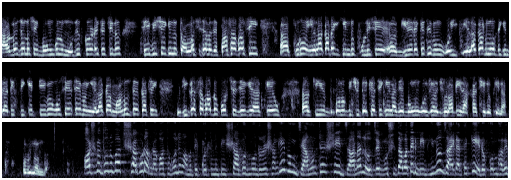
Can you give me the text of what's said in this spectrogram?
কারণের জন্য সেই বোমগুলো মজুত করে রেখেছিল, সেই বিষয়ে কিন্তু তল্লাশি চালাচ্ছে। পাশাপাশি পুরো এলাকাটাকে কিন্তু পুলিশে ঘিরে রেখেছে এবং ওই এলাকার মধ্যে কিন্তু একটি ক্রিকেট টিমও বসিয়েছে এবং এলাকার মানুষদের কাছে জিজ্ঞাসাবাদও করছে যে কেউ কি কোনো কিছু দেখেছে কিনা যে বোম ওইখানে ঝোলাটি রাখা ছিল কিনা। অভিনন্দন। অসংখ্য ধন্যবাদ, সাগর। আমরা কথা বললাম আমাদের প্রতিনিধি সাগর মন্ডলের সঙ্গে এবং যেমনটা সে জানালো যে মুর্শিদাবাদের বিভিন্ন জায়গা থেকে এরকম ভাবে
